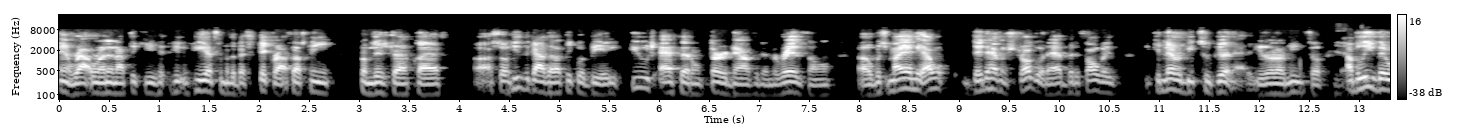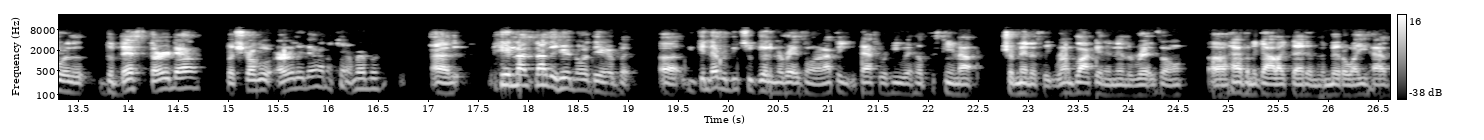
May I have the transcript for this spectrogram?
and route running. I think he, he, he has some of the best stick routes I've seen from this draft class. Uh, so he's the guy that I think would be a huge asset on third downs and in the red zone, uh, which Miami I, they haven't struggled at, but it's always you can never be too good at it. You know what I mean? So yeah. I believe they were the, the, best third down, but struggled early down. I can't remember. Uh, here, not neither here nor there, but uh, you can never be too good in the red zone. And I think that's where he would help his team out tremendously. Run blocking and in the red zone, uh, having a guy like that in the middle while you have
